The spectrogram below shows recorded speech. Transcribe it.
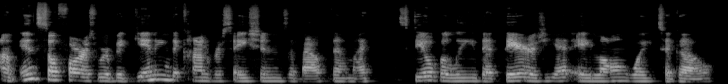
um, insofar as we're beginning the conversations about them, I still believe that there is yet a long way to go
